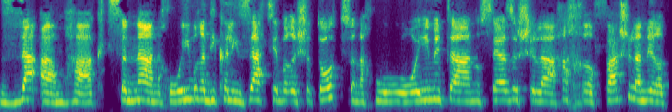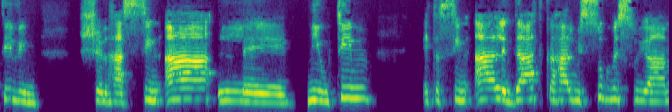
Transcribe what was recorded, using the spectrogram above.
הזעם, ההקצנה, אנחנו רואים רדיקליזציה ברשתות, אנחנו רואים את הנושא הזה של ההחרפה של הנרטיבים, של השנאה למיעוטים, את השנאה לדעת קהל מסוג מסוים,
